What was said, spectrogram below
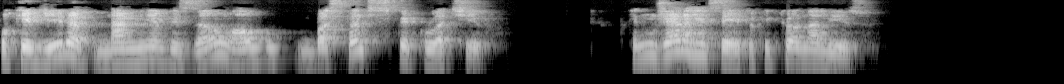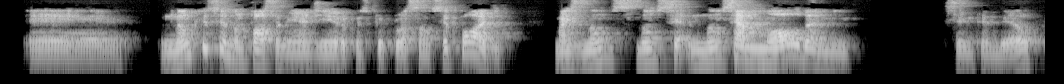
porque vira, na minha visão, algo bastante especulativo. Porque não gera receita, o que, que eu analiso? É, não que você não possa ganhar dinheiro com especulação, você pode, mas não, não, se, não se amolda a mim, você entendeu?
